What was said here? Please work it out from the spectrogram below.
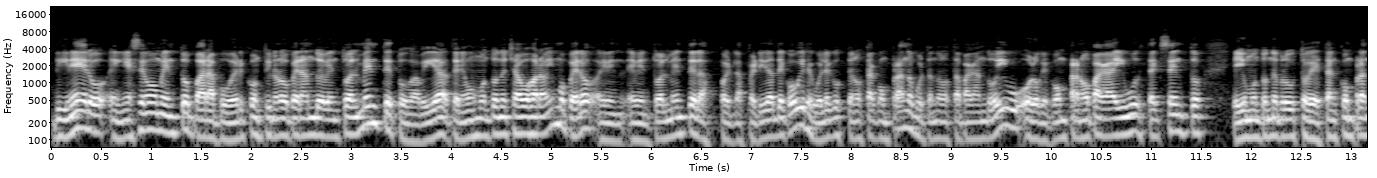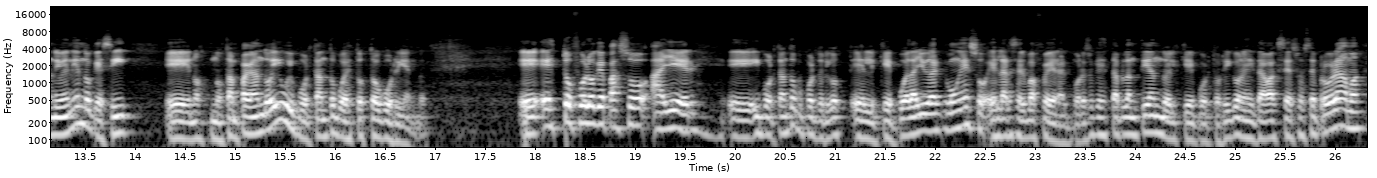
dinero en ese momento para poder continuar operando eventualmente. Todavía tenemos un montón de chavos ahora mismo, pero eh, eventualmente las, pues, las pérdidas de COVID, recuerde que usted no está comprando, por tanto no está pagando IBU, o lo que compra no paga IBU, está exento, hay un montón de productos que están comprando y vendiendo que sí eh, no, no, están pagando IBU y por tanto pues esto está ocurriendo. Eh, esto fue lo que pasó ayer eh, y por tanto pues Puerto Rico el que pueda ayudar con eso es la Reserva Federal. Por eso que se está planteando el que Puerto Rico necesitaba acceso a ese programa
